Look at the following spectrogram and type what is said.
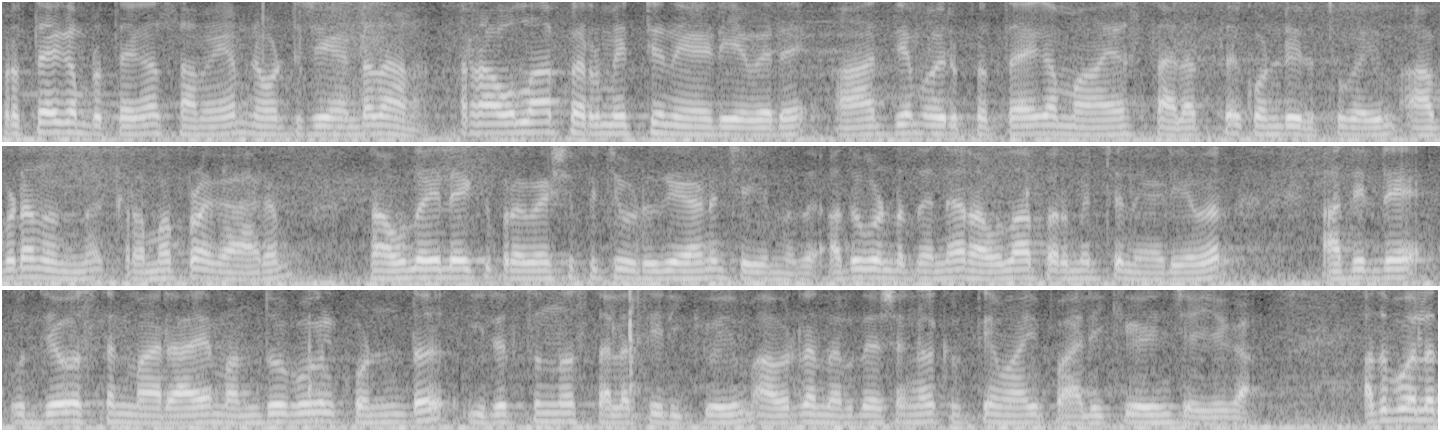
പ്രത്യേകം പ്രത്യേകം സമയം നോട്ട് ചെയ്യേണ്ടതാണ്. റൗല പെർമിറ്റ് നേടിയവരെ ആദ്യം ഒരു പ്രത്യേകമായ സ്ഥലത്ത് കൊണ്ടിരുത്തുകയും അവിടെ നിന്ന് ക്രമപ്രകാരം റൗലയിലേക്ക് പ്രവേശിപ്പിച്ചു വിടുകയാണ് ചെയ്യുന്നത്. അതുകൊണ്ട് തന്നെ റൗല പെർമിറ്റ് നേടിയവർ അതിന്റെ ഉദ്യോഗസ്ഥന്മാരായ മന്ദൂബുകൾ കൊണ്ട് ഇരുത്തുന്ന സ്ഥലത്തിരിക്കുകയും അവരുടെ നിർദ്ദേശങ്ങൾ കൃത്യമായി പാലിക്കുകയും ചെയ്യുക. അതുപോലെ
